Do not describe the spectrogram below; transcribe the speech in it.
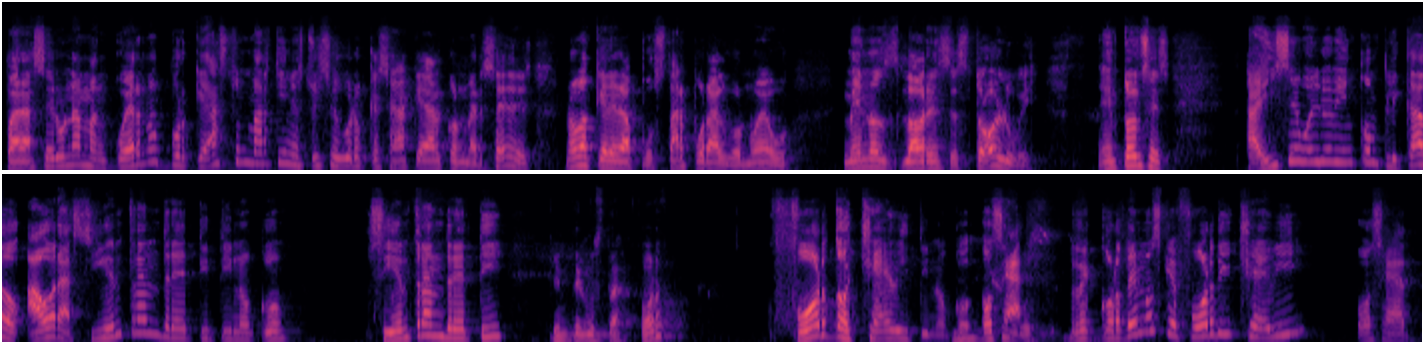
para hacer una mancuerna, porque Aston Martin estoy seguro que se va a quedar con Mercedes, no va a querer apostar por algo nuevo, menos Lawrence Stroll, güey. Entonces, ahí se vuelve bien complicado. Ahora, si entra Andretti, Tinoco, si entra Andretti. ¿Quién te gusta? ¿Ford? Ford o Chevy, Tinoco. O sea, recordemos que Ford y Chevy, o sea,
